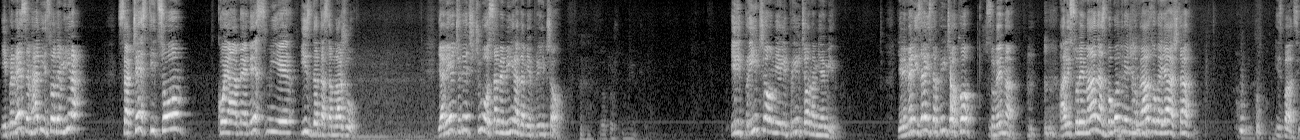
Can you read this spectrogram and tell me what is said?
I prenesem hadis od Emira sa česticom koja me ne smije izdat da sam lažu. Ja neću reći čuo sam Emira da mi je pričao. Zato što nije. Ili pričao mi je ili pričao nam je mir. Jer je meni zaista pričao ko? Suleiman. Ali Sulejmana zbog određenog razloga ja šta? Izbaci.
